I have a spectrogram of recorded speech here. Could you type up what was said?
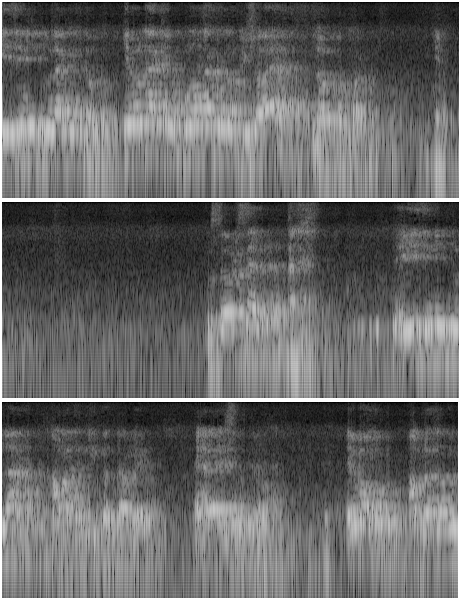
এই জিনিসগুলা কিন্তু কেউ না কেউ কোনো না কোনো বিষয় লক্ষ্য করে বুঝতে পারছেন? এই জিনিসগুলা আমাদের কি করতে হবে? চলতে হবে। এবং আমরা যখন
